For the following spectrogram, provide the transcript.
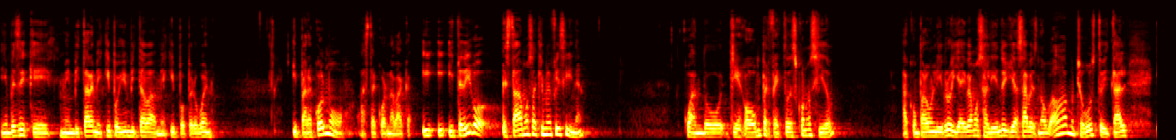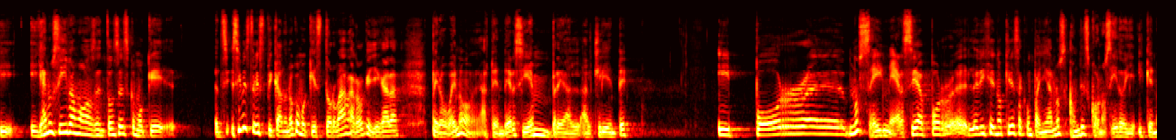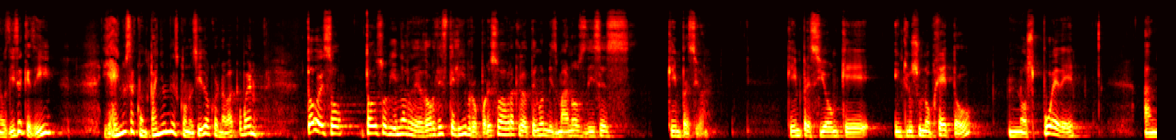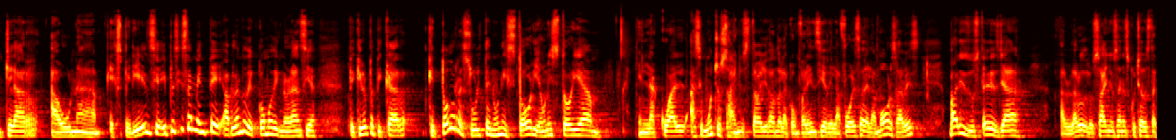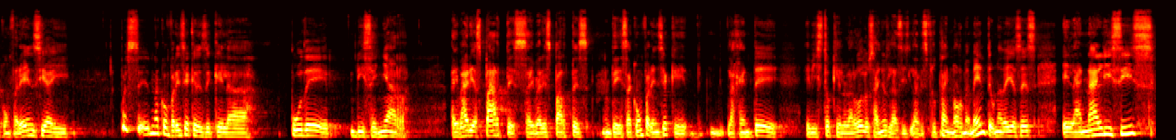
Y en vez de que me invitara a mi equipo, yo invitaba a mi equipo, pero bueno. Y para colmo, hasta Cuernavaca. Y, y, te digo, estábamos aquí en mi oficina cuando llegó un perfecto desconocido a comprar un libro y ya íbamos saliendo y ya sabes, no, ah, mucho gusto y tal. Y, y ya nos íbamos, entonces como que Sí, me estoy explicando, ¿no? Como que estorbaba, ¿no? Que llegara, pero bueno, atender siempre al, cliente. Y por, eh, no sé, inercia, por, eh, le dije, ¿no quieres acompañarnos a un desconocido? Y, que nos dice que sí. Y ahí nos acompaña un desconocido con Cuernavaca. Bueno, todo eso, todo eso viene alrededor de este libro. Por eso ahora que lo tengo en mis manos, dices, qué impresión. Qué impresión que incluso un objeto nos puede anclar a una experiencia. Y precisamente hablando de cómo de ignorancia, te quiero platicar que todo resulta en una historia, una historia en la cual hace muchos años estaba yo dando la conferencia de la fuerza del amor, ¿sabes? Varios de ustedes ya a lo largo de los años han escuchado esta conferencia y pues es una conferencia que desde que la pude diseñar, hay varias partes, hay varias partes de esa conferencia que la gente he visto que a lo largo de los años la, la disfruta enormemente. Una de ellas es el análisis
